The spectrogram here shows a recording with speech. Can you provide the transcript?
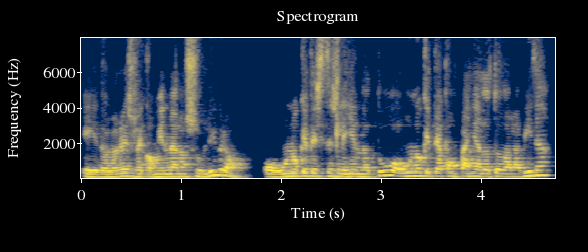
eh, Dolores, recomiéndanos un libro, o uno que te estés leyendo tú, o uno que te ha acompañado toda la vida.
